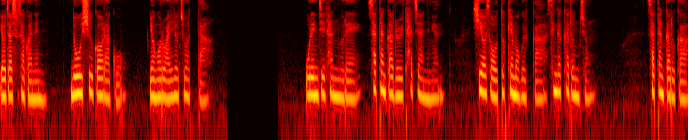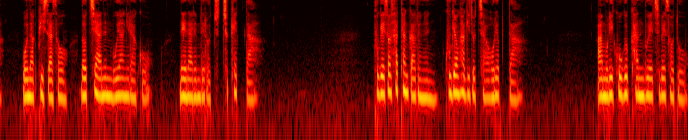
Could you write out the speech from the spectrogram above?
여자 수사관은 노슈거라고 영어로 알려주었다. 오렌지 단물에 사탕가루를 타지 않으면 씌어서 어떻게 먹을까 생각하던 중 사탕가루가 워낙 비싸서 넣지 않은 모양이라고 내 나름대로 추측했다. 북에서 사탕가루는 구경하기조차 어렵다. 아무리 고급 간부의 집에서도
